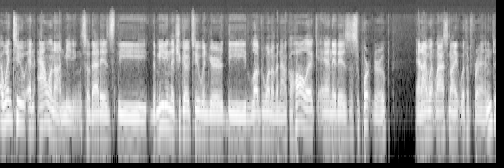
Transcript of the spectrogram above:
I went to an Al-Anon meeting. So that is the the meeting that you go to when you're the loved one of an alcoholic, and it is a support group. And I went last night with a friend,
